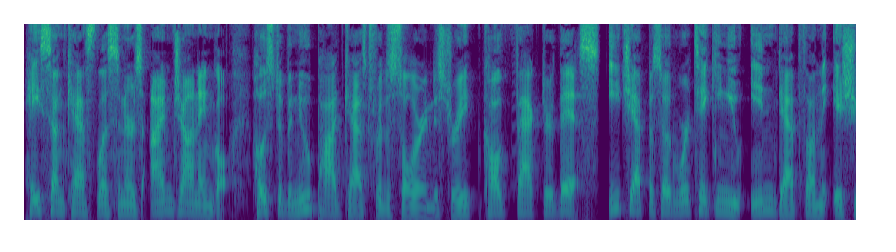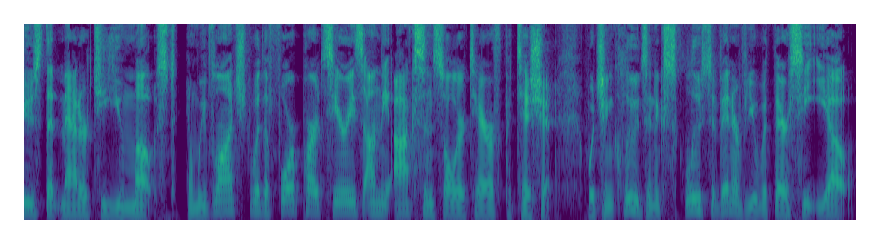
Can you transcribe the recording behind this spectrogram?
Hey, Suncast listeners, I'm John Engel, host of a new podcast for the solar industry called Factor This. Each episode, we're taking you in depth on the issues that matter to you most. And we've launched with a four part series on the Auxin Solar Tariff petition, which includes an exclusive interview with their CEO.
